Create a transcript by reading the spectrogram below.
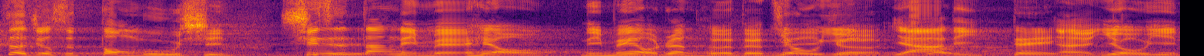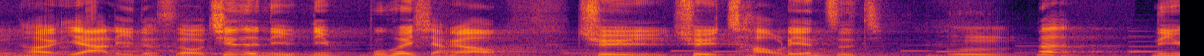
这就是动物性。其实当你没有你没有任何的这个压力，对，呃，诱因和压力的时候，其实你你不会想要去去操练自己。嗯，那。你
